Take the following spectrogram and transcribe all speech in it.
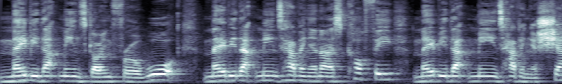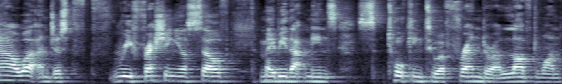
Maybe that means going for a walk. Maybe that means having a nice coffee. Maybe that means having a shower and just refreshing yourself. Maybe that means talking to a friend or a loved one.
